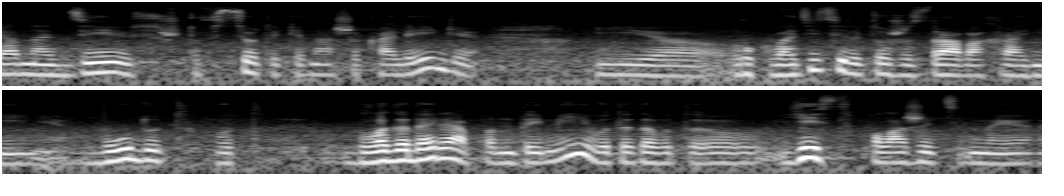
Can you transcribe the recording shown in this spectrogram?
Я надеюсь, что все-таки наши коллеги и э, руководители тоже здравоохранения будут вот благодаря пандемии, вот это вот э, есть положительные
